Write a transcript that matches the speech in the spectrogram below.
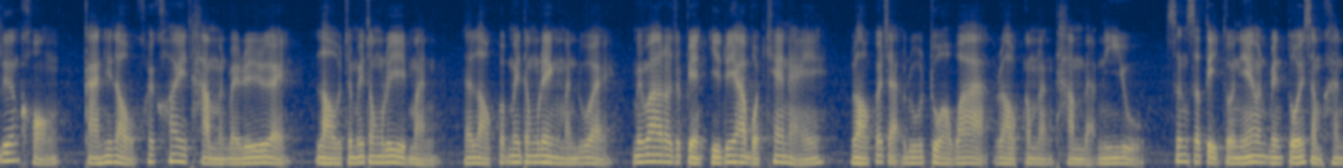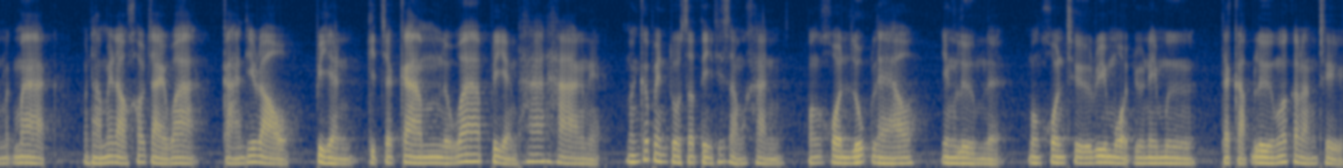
เรื่องของการที่เราค่อยๆทำมันไปเรื่อยๆ เราจะไม่ต้องรีบมัน และเราก็ไม่ต้องเร่งมันด้วย ไม่ว่าเราจะเปลี่ยนอิริยาบถแค่ไหน เราก็จะรู้ตัวว่าเรากำลังทำแบบนี้อยู่ ซึ่งสติตัวนี้มันเป็นตัวที่สำคัญมากๆ มันทำให้เราเข้าใจว่าการที่เราเปลี่ยนกิจกรรม หรือว่าเปลี่ยนท่าทางเนี่ยมันก็เป็นตัวสติที่สำคัญ บางคนลุกแล้วยังลืมเลย บางคนถือรีโมทอยู่ในมือ แต่กลับลืมว่ากำลังถือ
